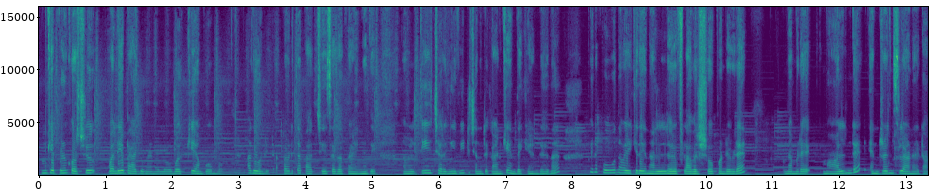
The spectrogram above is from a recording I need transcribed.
നമുക്ക് എപ്പോഴും കുറച്ച് വലിയ ബാഗ് വേണമല്ലോ വർക്ക് ചെയ്യാൻ പോകുമ്പോൾ. അതുകൊണ്ടിട്ട് അപ്പോൾ അവിടുത്തെ പർച്ചേസ് ഒക്കെ കഴിഞ്ഞത്. നമ്മൾ തിരിച്ചിറങ്ങി വീട്ടിൽ ചെന്നിട്ട് കാണിക്കുക എന്തൊക്കെയുണ്ടെന്ന്. പിന്നെ പോകുന്ന വഴിക്ക് നല്ലൊരു ഫ്ലവർ ഷോപ്പ് ഉണ്ട് ഇവിടെ. നമ്മുടെ മാളിന്റെ എൻട്രൻസിലാണ് കേട്ടോ.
